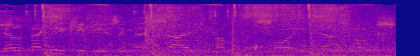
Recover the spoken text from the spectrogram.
Yeah, the fact that you keep using that side is probably what's slowing you down most.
